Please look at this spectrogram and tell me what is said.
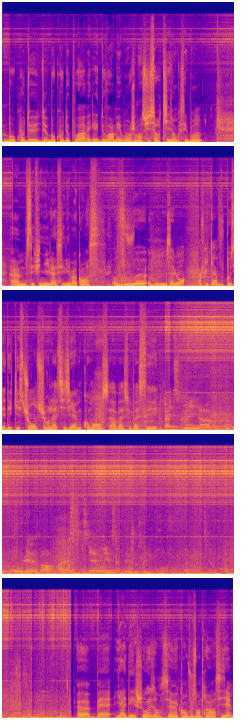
beaucoup de- beaucoup de poids avec les devoirs mais bon je m'en suis sortie donc c'est bon Euh, c'est fini là c'est les vacances Vous, euh, nous allons, Africa, vous poser des questions sur la sixième. Comment ça va se passer Est-ce qu'il y a beaucoup de problèmes par rapport à la sixième ou il y a certaines choses que les profs Euh, ben, il y a des choses euh, quand vous entrez en sixième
